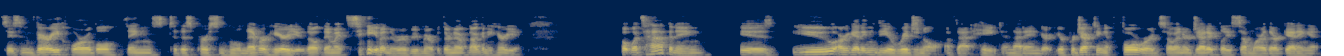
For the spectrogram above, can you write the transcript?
say some very horrible things to this person who will never hear you. Though they might see you in the rearview mirror, but they're not, not going to hear you. But what's happening is you are getting the original of that hate and that anger. You're projecting it forward, so energetically somewhere they're getting it,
